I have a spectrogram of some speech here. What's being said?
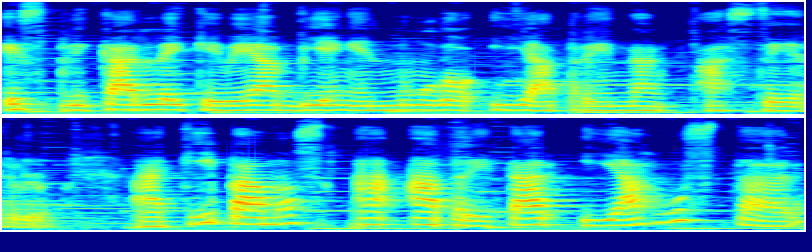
explicarle y que vean bien el nudo y aprendan a hacerlo. Aquí vamos a apretar y ajustar.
